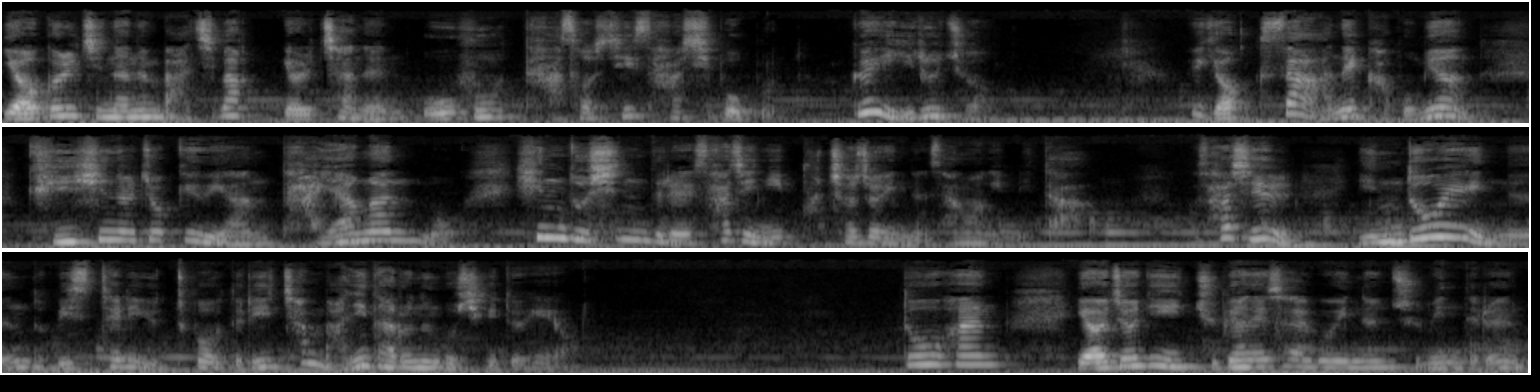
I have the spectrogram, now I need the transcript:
역을 지나는 마지막 열차는 오후 5시 45분. 꽤 이르죠. 역사 안에 가보면 귀신을 쫓기 위한 다양한 뭐 힌두 신들의 사진이 붙여져 있는 상황입니다. 사실 인도에 있는 미스테리 유튜버들이 참 많이 다루는 곳이기도 해요. 또한 여전히 이 주변에 살고 있는 주민들은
